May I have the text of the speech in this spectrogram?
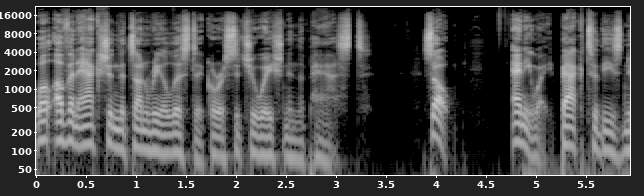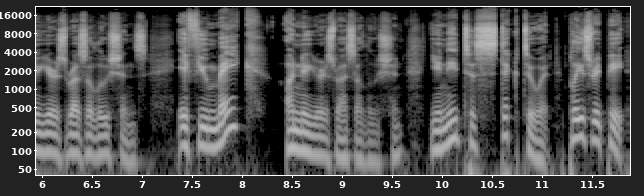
well, of an action that's unrealistic or a situation in the past. So, anyway, back to these New Year's resolutions. If you make a New Year's resolution, you need to stick to it. Please repeat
